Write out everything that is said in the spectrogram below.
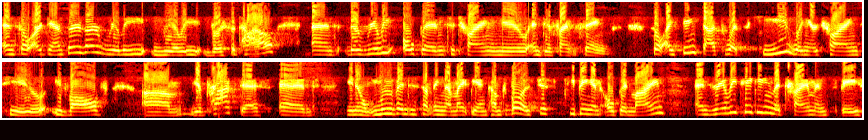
and so our dancers are really, really versatile, and they're really open to trying new and different things. So I think that's what's key when you're trying to evolve um, your practice and you know move into something that might be uncomfortable is just keeping an open mind and really taking the time and space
